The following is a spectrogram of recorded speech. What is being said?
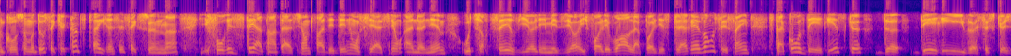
grosso modo, c'est que quand tu te fais agresser sexuellement, il faut résister à la tentation de faire des dénonciations anonymes ou de sortir via les médias. Il faut aller voir la police. Puis la raison, c'est simple, c'est à cause des risques de dérive. C'est ce que je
